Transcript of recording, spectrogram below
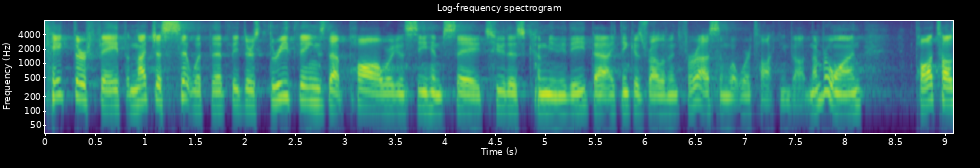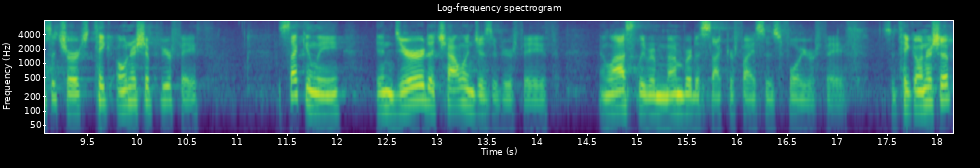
take their faith and not just sit with it, but there's three things that Paul, we're going to see him say to this community that I think is relevant for us and what we're talking about. Number one, Paul tells the church, take ownership of your faith. Secondly, endure the challenges of your faith. And lastly, remember the sacrifices for your faith. So take ownership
